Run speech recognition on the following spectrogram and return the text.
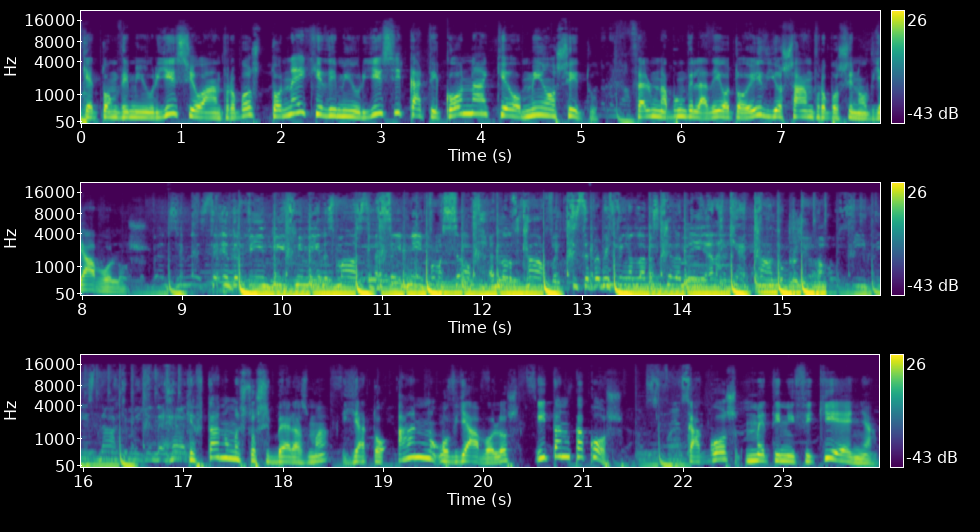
και τον δημιουργήσει ο άνθρωπος, τον έχει δημιουργήσει κατ' εικόνα και ομοίωσή του. Θέλουν να πούν δηλαδή ότι ο ίδιος άνθρωπος είναι ο διάβολος. Και φτάνουμε στο συμπέρασμα για το αν ο διάβολος ήταν κακός. Κακός με την ηθική έννοια.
